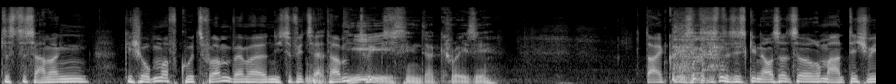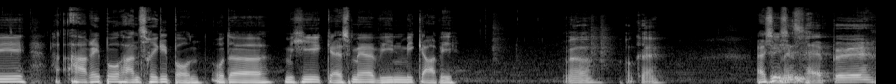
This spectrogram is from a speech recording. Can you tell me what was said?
das zusammengeschoben auf Kurzform, weil wir nicht so viel Zeit Na, haben. Die Twix. sind ja crazy. Total crazy. Das ist, das ist genauso so romantisch wie Haribo Hans Riegelborn oder Michi Geismeier Wien Migabi. Ja, okay. Also Clemens ist, Heipel,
